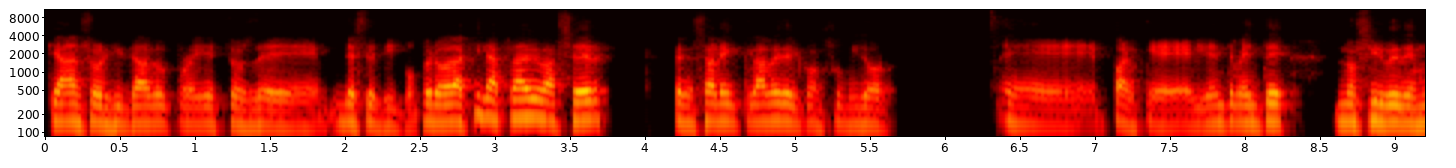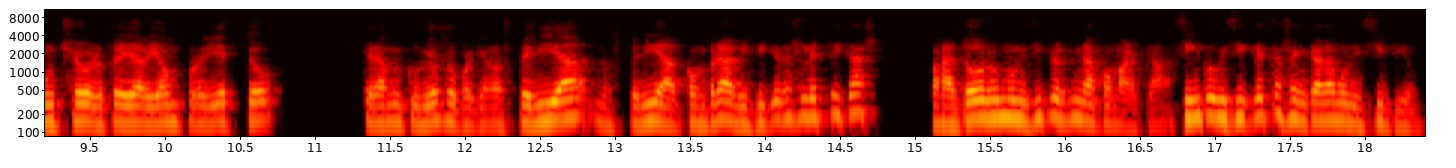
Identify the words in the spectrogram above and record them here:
que han solicitado proyectos de, de este tipo. Pero aquí la clave va a ser pensar en clave del consumidor. Eh, porque evidentemente no sirve de mucho. El otro día había un proyecto que era muy curioso porque nos pedía, nos pedía comprar bicicletas eléctricas para todos los municipios de una comarca, cinco bicicletas en cada municipio.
